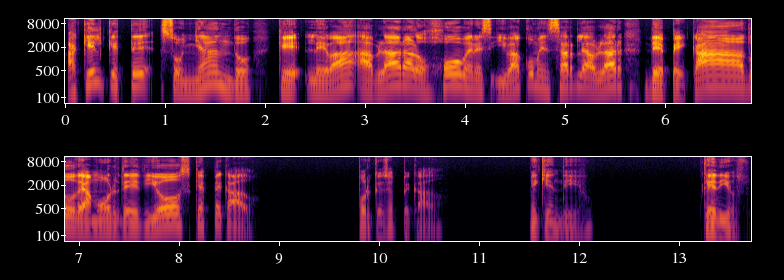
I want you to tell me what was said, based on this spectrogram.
Aquel que esté soñando que le va a hablar a los jóvenes y va a comenzarle a hablar de pecado, de amor de Dios, ¿qué es pecado? Porque eso es pecado. ¿Y quién dijo? ¿Qué Dios?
